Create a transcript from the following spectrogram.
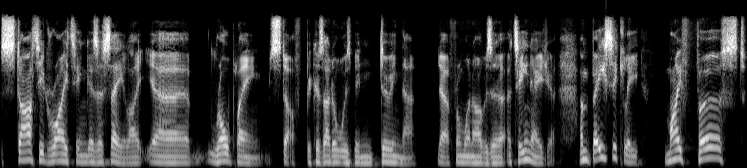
started writing, as I say, like uh, role playing stuff because I'd always been doing that uh, from when I was a, a teenager. And basically, my first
